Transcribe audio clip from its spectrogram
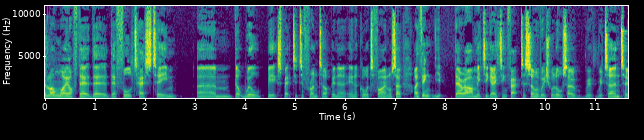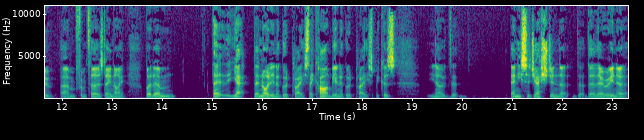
a long way off their their their full test team um, that will be expected to front up in a in a quarter final. So I think there are mitigating factors, some of which we'll also re- return to um, from Thursday night. But um, they're, yeah, they're not in a good place. They can't be in a good place because you know the, any suggestion that, that they're in a,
